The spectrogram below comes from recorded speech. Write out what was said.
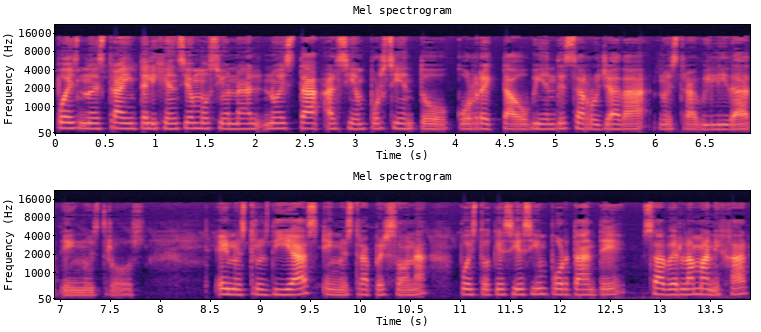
pues nuestra inteligencia emocional no está al 100% correcta o bien desarrollada nuestra habilidad en nuestros en nuestros días, en nuestra persona, puesto que sí es importante saberla manejar,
